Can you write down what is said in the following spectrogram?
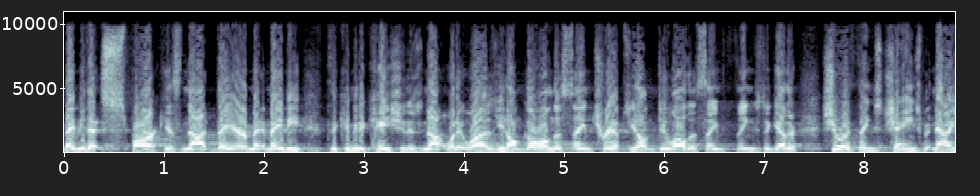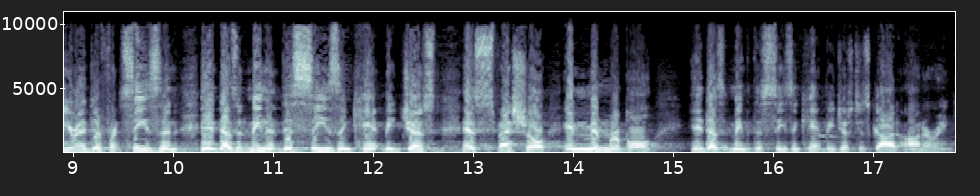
Maybe that spark is not there. Maybe the communication is not what it was. You don't go on the same trips. You don't do all the same things together. Sure, things change, but now you're in a different season. And it doesn't mean that this season can't be just as special and memorable. And it doesn't mean that this season can't be just as God honoring.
